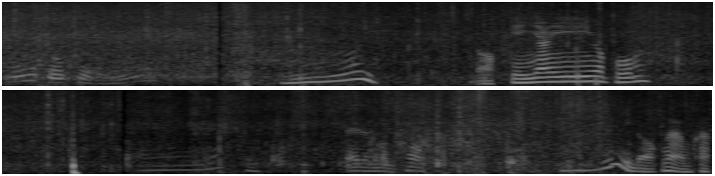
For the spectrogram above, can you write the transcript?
โอ้โตเขียวโอ้ยดอกใหญ่ๆครับผมได้แล้วมันชอบดอกงามครับ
